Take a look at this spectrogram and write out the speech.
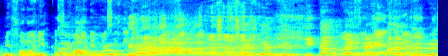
Di follow dia. Pasti follow dia masih 50. Kita bukan naik malah 300. turun.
